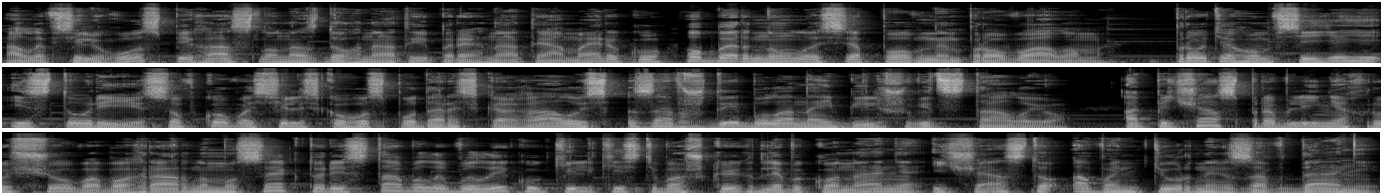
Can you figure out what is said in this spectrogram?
Але в сільгоспі гасло наздогнати і перегнати Америку обернулося повним провалом. Протягом всієї історії совкова сільськогосподарська галузь завжди була найбільш відсталою. А під час правління Хрущова в аграрному секторі ставили велику кількість важких для виконання і часто авантюрних завдань,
